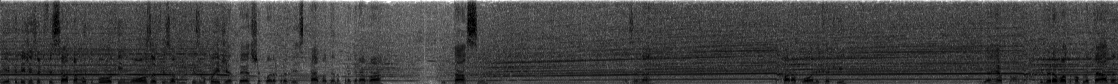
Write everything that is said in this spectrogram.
E a inteligência artificial tá muito boa aqui em Monza. Eu fiz, alguma, fiz uma corridinha teste agora pra ver se tava dando pra gravar. E tá assim. Fazendo a a parabólica aqui. E a retona. Primeira volta completada.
